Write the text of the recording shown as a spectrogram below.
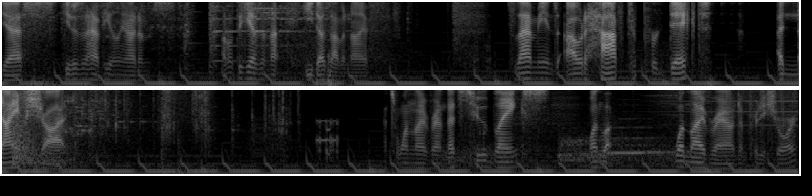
Yes. He doesn't have healing items. I don't think he has a knife. He does have a knife. So that means I would have to predict a knife shot. That's one live round. That's two blanks. One li one live round, I'm pretty sure.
